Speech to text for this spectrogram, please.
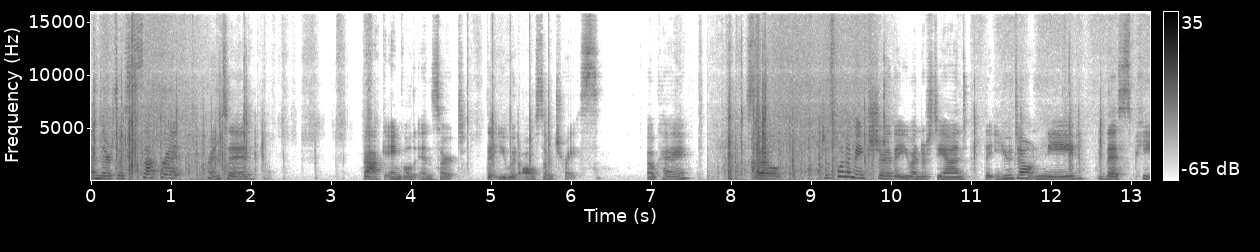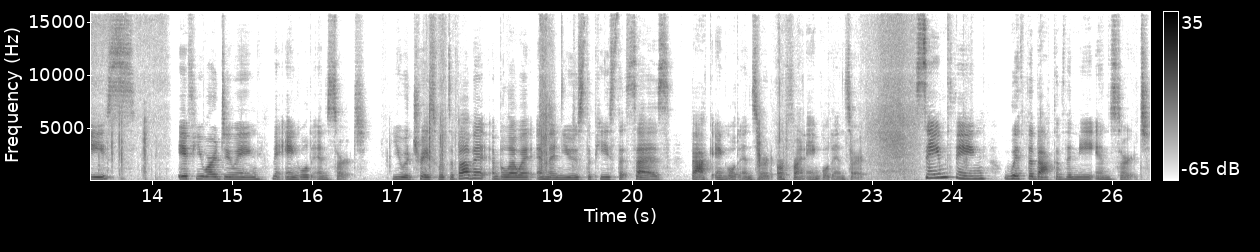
and there's a separate printed back angled insert that you would also trace. Okay? So just want to make sure that you understand that you don't need this piece if you are doing the angled insert. You would trace what's above it and below it and then use the piece that says back angled insert or front angled insert. Same thing with the back of the knee insert.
